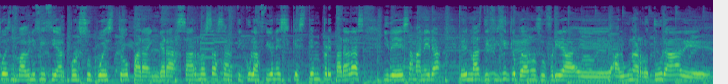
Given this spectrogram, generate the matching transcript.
Pues nos va a beneficiar, por supuesto, para engrasar nuestras articulaciones y que estén preparadas y de esa manera es más difícil que podamos sufrir eh, alguna rotura de,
